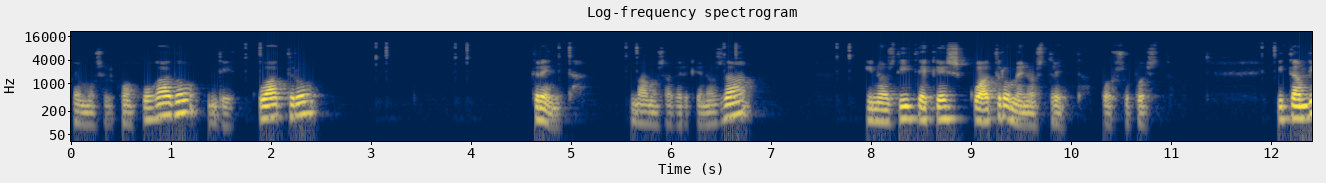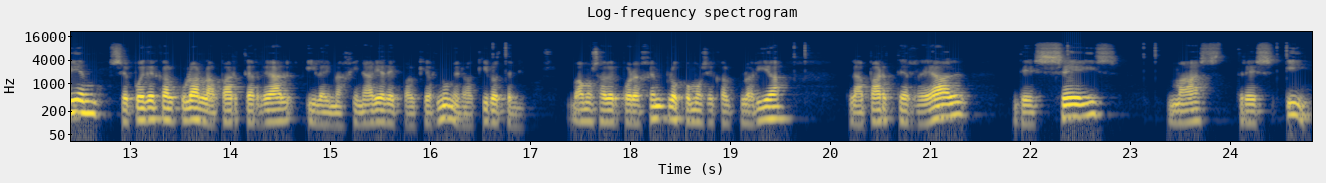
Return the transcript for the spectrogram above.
Cogemos el conjugado de 4, 30. Vamos a ver qué nos da y nos dice que es 4 menos 30, por supuesto. Y también se puede calcular la parte real y la imaginaria de cualquier número. Aquí lo tenemos. Vamos a ver, por ejemplo, cómo se calcularía la parte real de 6 más 3i,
